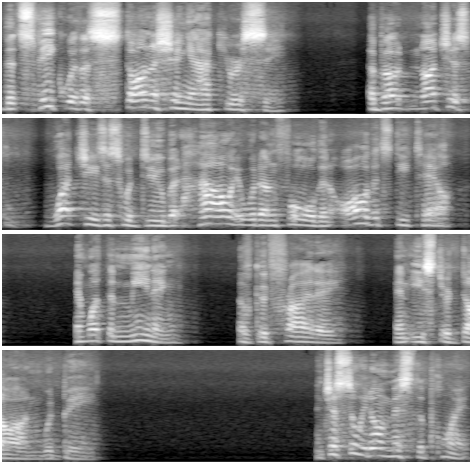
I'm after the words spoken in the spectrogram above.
that speak with astonishing accuracy about not just what Jesus would do, but how it would unfold in all of its detail and what the meaning of Good Friday and Easter dawn would be. And just so we don't miss the point,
